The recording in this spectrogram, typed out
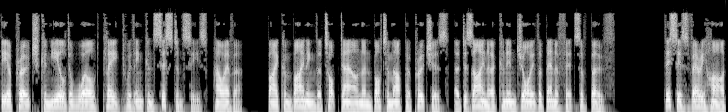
The approach can yield a world plagued with inconsistencies, however. By combining the top-down and bottom-up approaches, a designer can enjoy the benefits of both. This is very hard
